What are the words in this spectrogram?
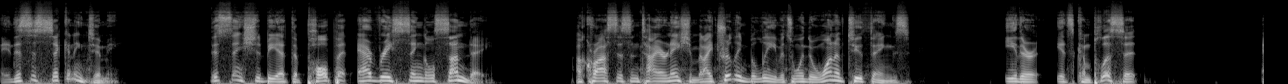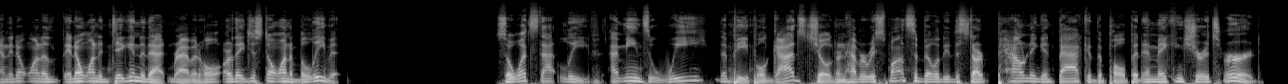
This is sickening to me. This thing should be at the pulpit every single Sunday across this entire nation. But I truly believe it's either one of two things. Either it's complicit and they don't want to they don't want to dig into that rabbit hole or they just don't want to believe it. So what's that leave? That means we, the people, God's children, have a responsibility to start pounding it back at the pulpit and making sure it's heard.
